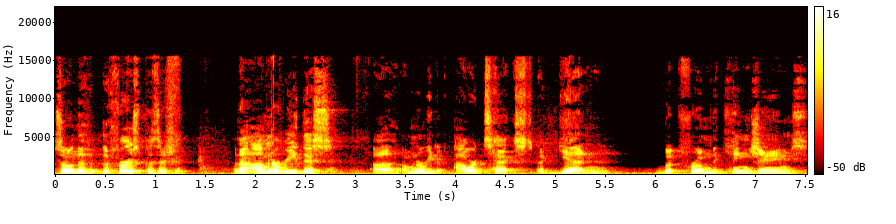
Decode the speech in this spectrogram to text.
So, in the, the first position, now I'm going to read this, uh, I'm going to read our text again but from the King James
